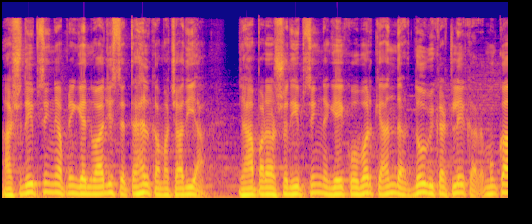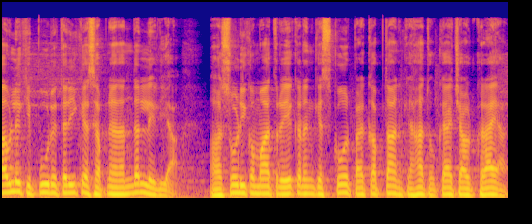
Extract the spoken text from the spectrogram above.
अर्शदीप सिंह ने अपनी गेंदबाजी से तहलका मचा दिया, जहाँ पर अर्शदीप सिंह ने एक ओवर के अंदर दो विकेट लेकर मुकाबले की पूरे तरीके से अपने अंदर ले लिया और सोडी को मात्र एक रन के स्कोर पर कप्तान के हाथों कैच आउट कराया।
